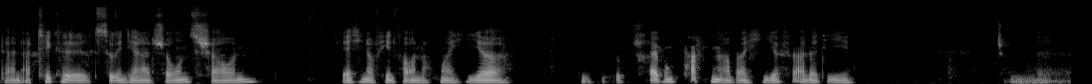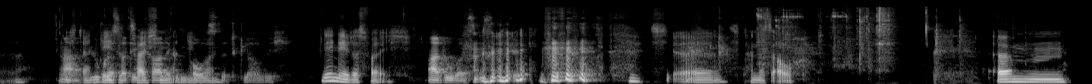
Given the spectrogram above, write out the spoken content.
deinen Artikel zu Indiana Jones schauen werde ich ihn auf jeden Fall auch nochmal hier in die Beschreibung packen, aber hier für alle, die schon äh, ah, dann Lukas hat gerade gepostet, glaube ich. Nee, nee, das war ich. Ah, du warst es. Okay. ich, äh, ich kann das auch. Ähm,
